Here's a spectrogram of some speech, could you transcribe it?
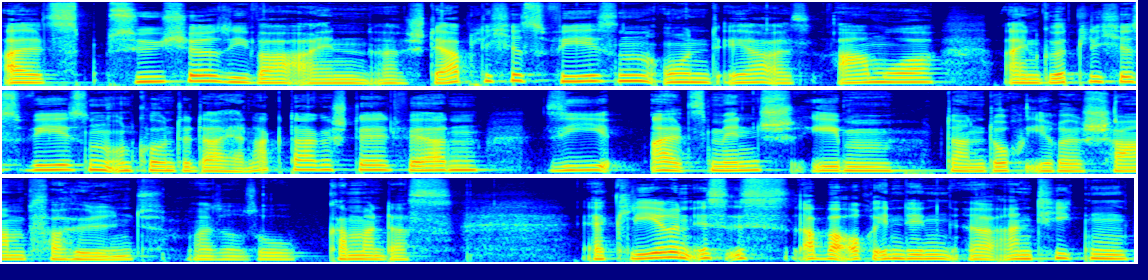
als Psyche, sie war ein äh, sterbliches Wesen und er als Amor ein göttliches Wesen und konnte daher nackt dargestellt werden. Sie als Mensch eben dann doch ihre Scham verhüllend. Also so kann man das erklären. Es ist aber auch in den äh, antiken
